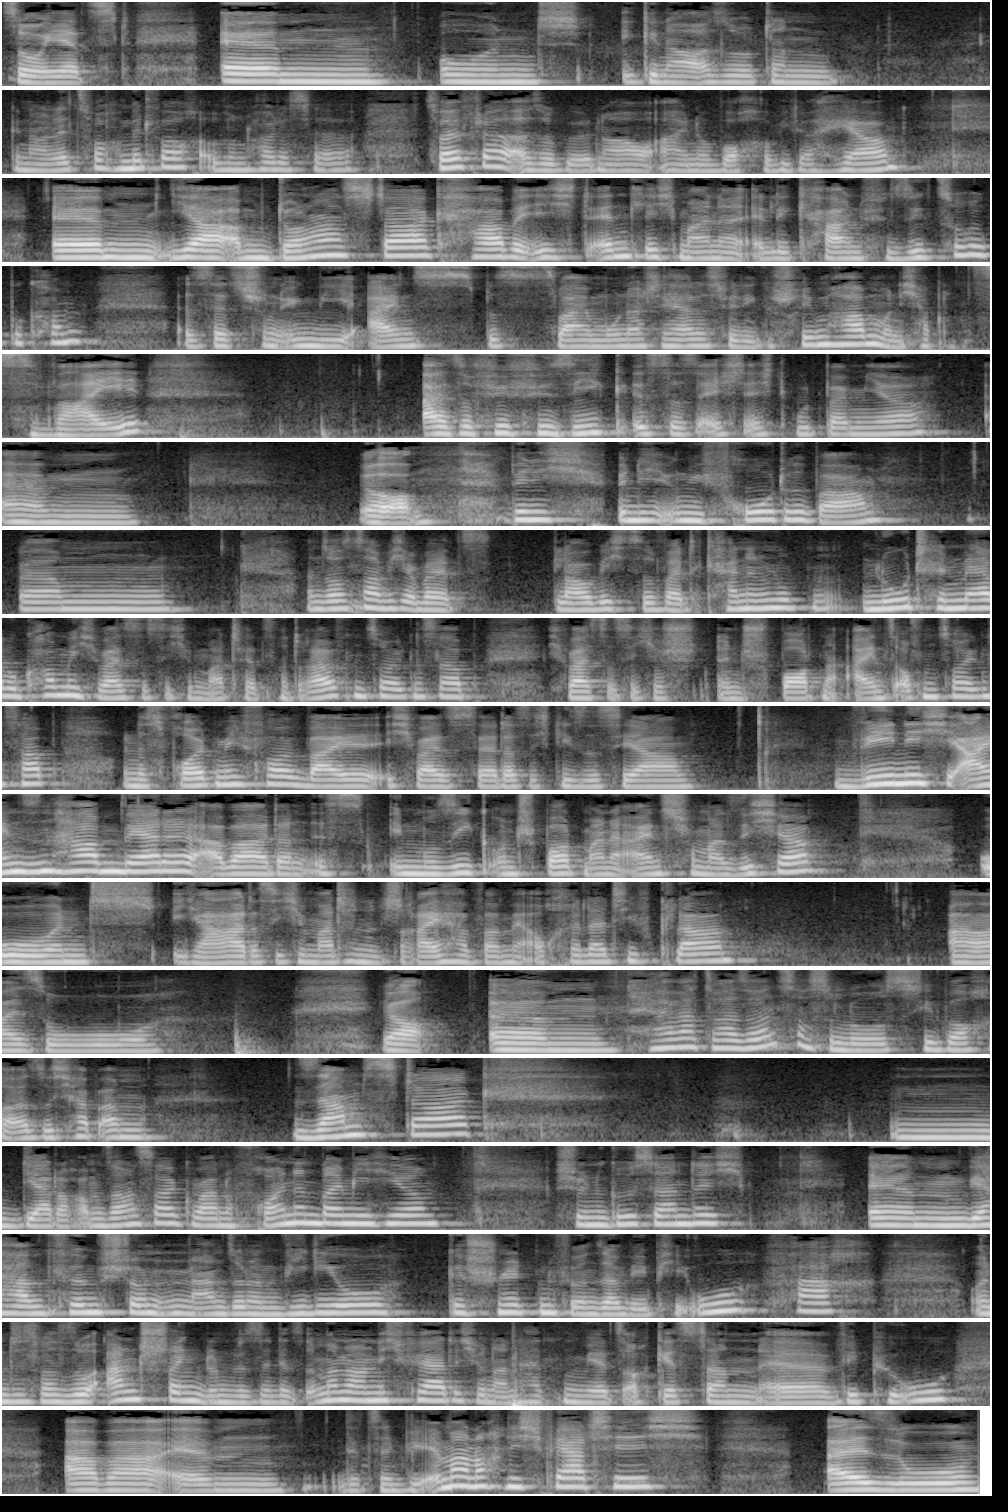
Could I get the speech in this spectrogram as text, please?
So, jetzt. Ähm, und genau, also dann genau, letzte Woche Mittwoch, also heute ist der 12., also genau eine Woche wieder her. Ähm, ja, am Donnerstag habe ich endlich meine LEK in Physik zurückbekommen. Es ist jetzt schon irgendwie eins bis zwei Monate her, dass wir die geschrieben haben und ich habe zwei. Also für Physik ist das echt, echt gut bei mir. Ähm, ja, bin ich, bin ich irgendwie froh drüber. Ähm, ansonsten habe ich aber jetzt glaube ich, soweit keine Noten, Noten mehr bekommen. Ich weiß, dass ich in Mathe jetzt eine 3 auf dem Zeugnis habe. Ich weiß, dass ich in Sport eine 1 auf dem Zeugnis habe. Und das freut mich voll, weil ich weiß ja, dass ich dieses Jahr wenig Einsen haben werde. Aber dann ist in Musik und Sport meine 1 schon mal sicher. Und ja, dass ich in Mathe eine 3 habe, war mir auch relativ klar. Also, ja. Ähm, ja, was war sonst noch so los die Woche? Also ich habe am Samstag ja, doch, am Samstag war eine Freundin bei mir hier. Schöne Grüße an dich. Ähm, wir haben fünf Stunden an so einem Video geschnitten für unser WPU-Fach. Und es war so anstrengend und wir sind jetzt immer noch nicht fertig. Und dann hatten wir jetzt auch gestern äh, WPU. Aber ähm, jetzt sind wir immer noch nicht fertig. Also,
